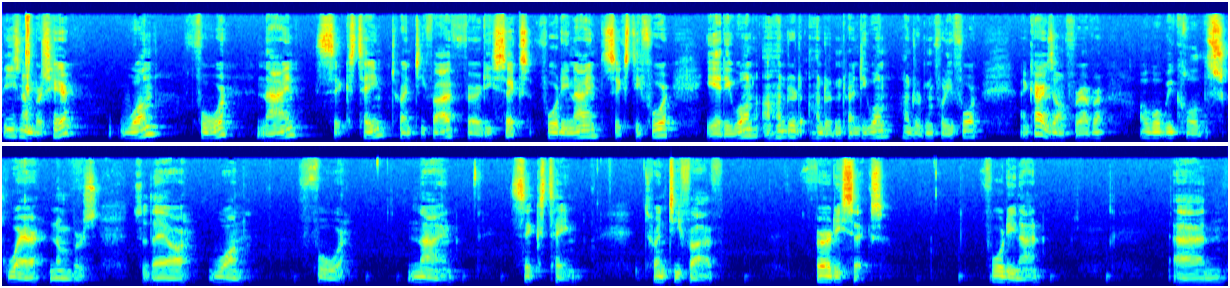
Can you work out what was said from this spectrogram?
These numbers here 1, 4, 9, 16, 25, 36, 49, 64, 81, 100, 121, 144, and carries on forever are what we call the square numbers. So they are 1, 4, 9, 16, 25, 36, 49, um,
